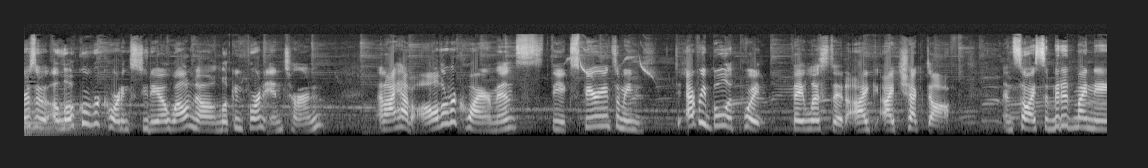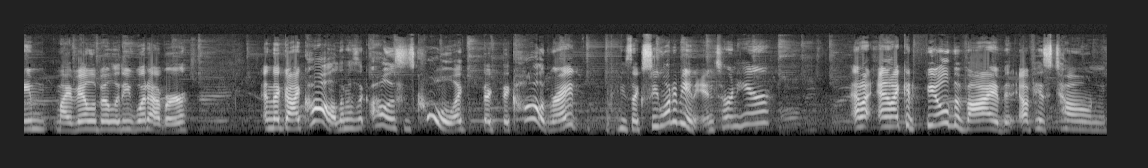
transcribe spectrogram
Was a, a local recording studio, well known, looking for an intern. And I had all the requirements, the experience, I mean, every bullet point they listed, I, I checked off. And so I submitted my name, my availability, whatever. And the guy called, and I was like, oh, this is cool. Like, they, they called, right? He's like, so you want to be an intern here? And I, and I could feel the vibe of his tone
